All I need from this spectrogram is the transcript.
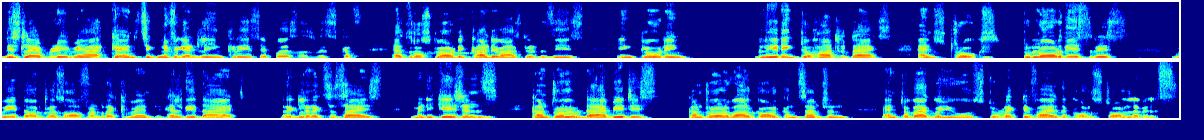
Dyslipidemia can significantly increase a person's risk of atherosclerotic cardiovascular disease, including leading to heart attacks and strokes. To lower these risks, we doctors often recommend healthy diet, regular exercise, medications, control of diabetes, control of alcohol consumption, and tobacco use to rectify the cholesterol levels.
